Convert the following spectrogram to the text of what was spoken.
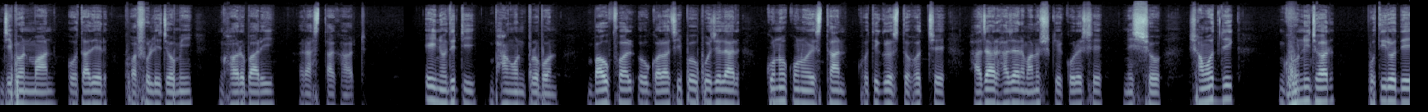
জীবনমান ও তাদের ফসলি জমি, ঘরবাড়ি, রাস্তাঘাট। এই নদীটি ভাঙনপ্রবণ বাউফল ও গলাচিপা উপজেলার কোনো কোনো স্থান ক্ষতিগ্রস্ত হচ্ছে। হাজার হাজার মানুষকে করেছে নিঃস্ব। সামুদ্রিক ঘূর্ণিঝড় প্রতিরোধে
